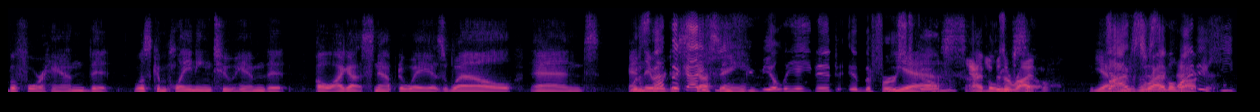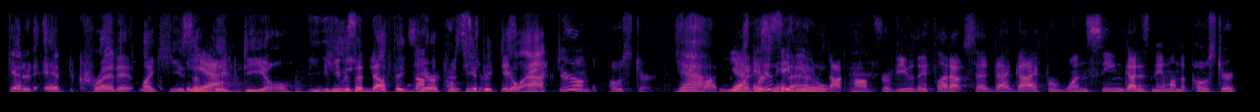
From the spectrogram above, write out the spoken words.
beforehand that was complaining to him that oh I got snapped away as well and and was they that were the guy discussing he humiliated in the first yes film? I he believe was a rival. so yeah So I he was was just rival like, why doctor did he get an end credit like he's a Yeah. big deal? He, he was a nothing He's on the character. Is he a big deal name's actor? On the poster. Yeah. yeah What his that? even .com's review, they flat out said that guy for one scene got his name on the poster.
